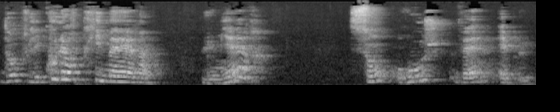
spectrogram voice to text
Donc les couleurs primaires lumière sont rouge, vert et bleu.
